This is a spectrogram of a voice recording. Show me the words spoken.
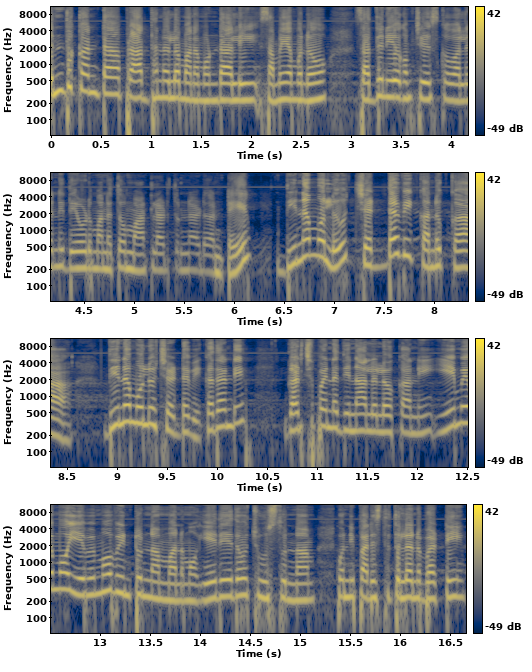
ఎందుకంట ప్రార్థనలో మనం ఉండాలి? సమయమును సద్వినియోగం చేసుకోవాలని దేవుడు మనతో మాట్లాడుతున్నాడు అంటే దినములు చెడ్డవి కనుక దినములు చెడ్డవి కదండి? గడిచిపోయిన దినాలలో కానీ ఏమేమో ఏమేమో వింటున్నాం మనము ఏదేదో చూస్తున్నాం. కొన్ని పరిస్థితులను బట్టి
